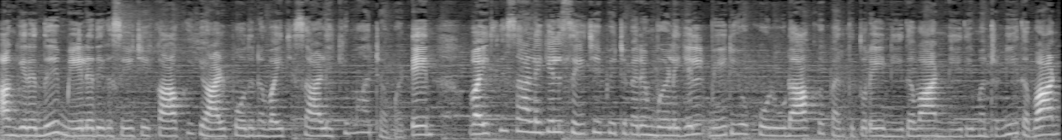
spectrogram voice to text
அங்கிருந்து மேலதிக சிகிச்சைக்காக யாழ் போதன வைத்தியசாலைக்கு மாற்றப்பட்டேன். வைத்தியசாலையில் சிகிச்சை பெற்று வரும் வேளையில் வீடியோ கோலூடாக பருத்தித்துறை நீதவான் நீதிமன்ற நீதவான்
